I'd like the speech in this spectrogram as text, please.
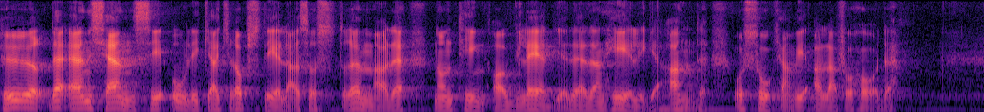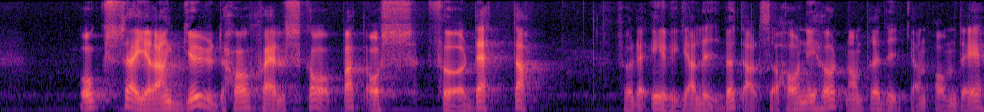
Hur det än känns i olika kroppsdelar så strömmar det någonting av glädje. Det är den helige Ande. Och så kan vi alla få ha det. Och säger han, Gud har själv skapat oss för detta, för det eviga livet alltså. Har ni hört någon predikan om det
